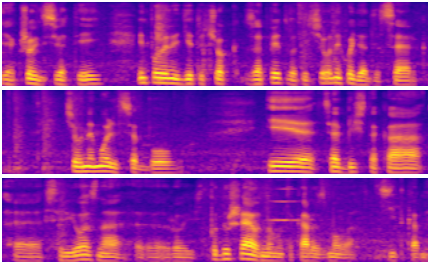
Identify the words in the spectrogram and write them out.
Якщо він святий, він повинен діточок запитувати, чи вони ходять до церкви, чи вони моляться Богу. І це більш така е, серйозна е, роль, по-душевному така розмова з дітками.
